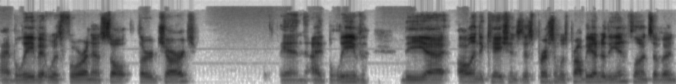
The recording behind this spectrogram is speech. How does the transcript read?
I believe it was for an assault third charge. And I believe the uh, all indications this person was probably under the influence of an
